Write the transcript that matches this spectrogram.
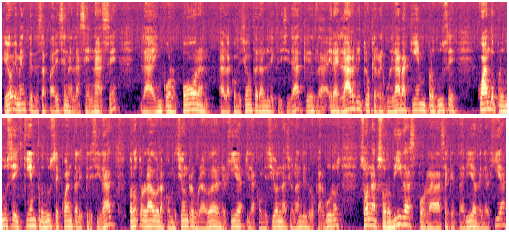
que obviamente desaparecen a la CENACE, la incorporan a la Comisión Federal de Electricidad, que es la, era el árbitro que regulaba quién produce, cuándo produce y quién produce cuánta electricidad. Por otro lado, la Comisión Reguladora de Energía y la Comisión Nacional de Hidrocarburos son absorbidas por la Secretaría de Energía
